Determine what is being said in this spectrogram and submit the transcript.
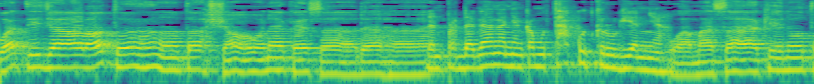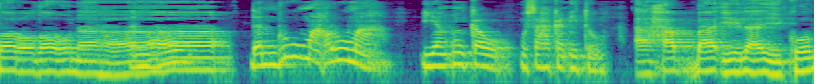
wa tijaratan tahshawna kasadaha. Dan perdagangan yang kamu takut kerugiannya, wa masakinu tardawnaha. Dan rumah-rumah yang engkau usahakan itu. Ahabba ilaikum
